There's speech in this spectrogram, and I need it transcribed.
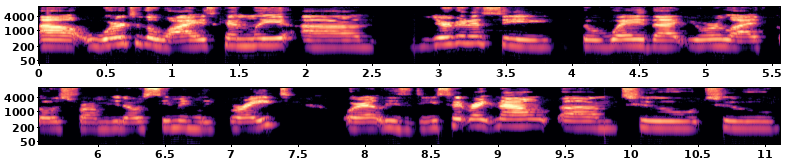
Uh, word to the wise, Kenley, um, you're going to see the way that your life goes from, you know, seemingly great or at least decent right now um, to, to,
